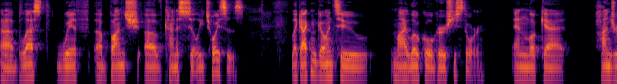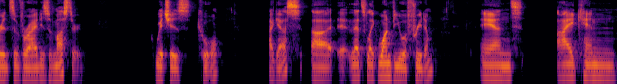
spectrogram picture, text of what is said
uh, blessed with a bunch of kind of silly choices. Like i can go into my local grocery store and look at hundreds of varieties of mustard which is cool i guess. Uh, that's like one view of freedom. And i can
